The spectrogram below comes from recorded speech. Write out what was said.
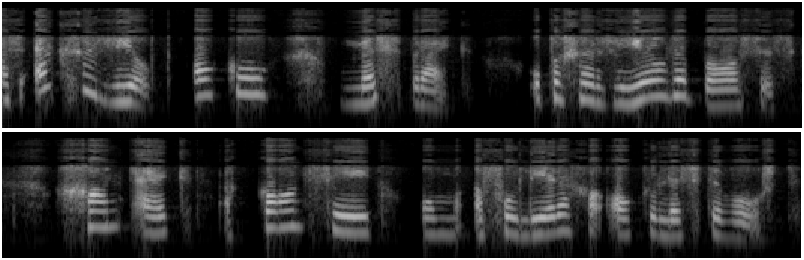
As ek gereeld alkohol misbruik op 'n gereelde basis, gaan ek 'n kans hê om 'n volledige alkoholist te word.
